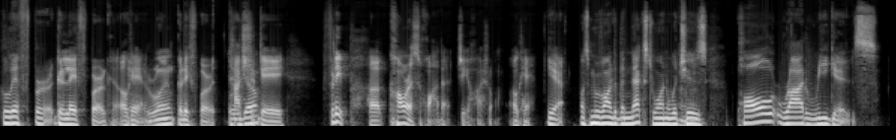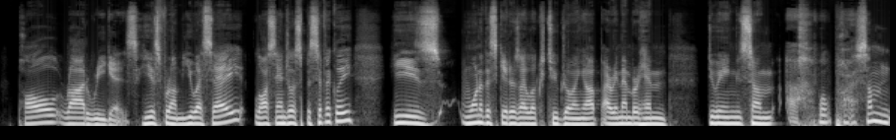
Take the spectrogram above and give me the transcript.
Glifberg. Glifberg，OK，Ron Glifberg，There you 他是给 Flip 和 Converse 滑的职业滑手。OK，Yeah. Let's move on to the next one, which Mm-hmm. is Paul Rodriguez. Paul Rodriguez. He is from USA, Los Angeles specifically. He's one of the skaters I looked to growing up. I remember him doing some, uh, well, some,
